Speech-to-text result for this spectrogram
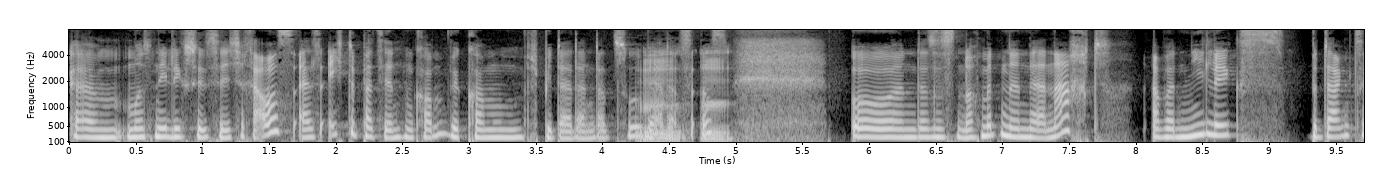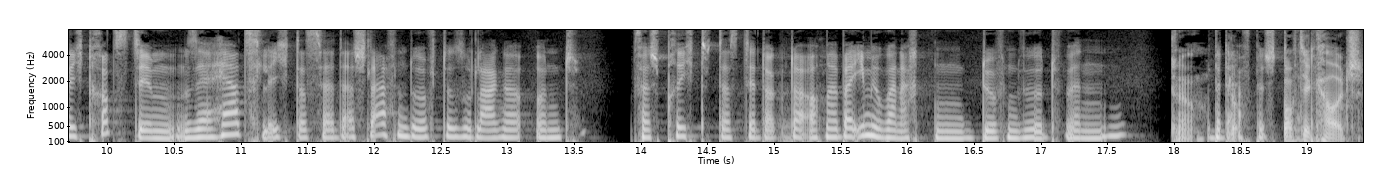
ähm, muss Nelix schließlich raus, als echte Patienten kommen. Wir kommen später dann dazu, wer Mm, das ist. Und das ist noch mitten in der Nacht, aber Nilix bedankt sich trotzdem sehr herzlich, dass er da schlafen durfte so lange und verspricht, dass der Doktor auch mal bei ihm übernachten dürfen wird, wenn Genau. Bedarf besteht. Auf der Couch.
